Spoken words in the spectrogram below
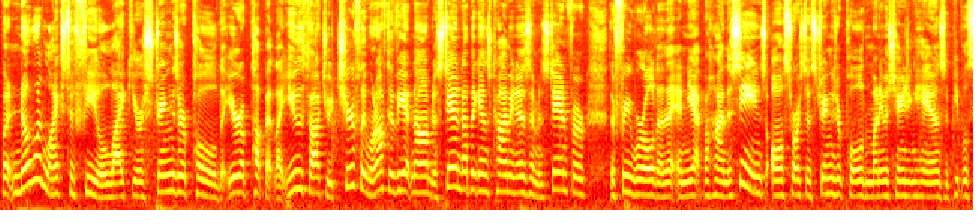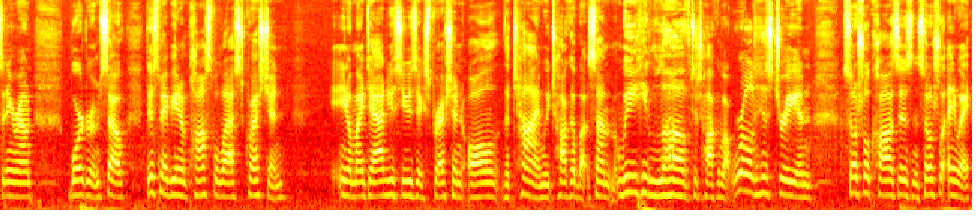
But no one likes to feel like your strings are pulled, that you're a puppet, like you thought you cheerfully went off to Vietnam to stand up against communism and stand for the free world, and, and yet behind the scenes, all sorts of strings are pulled, money was changing hands, and people sitting around boardrooms. So this may be an impossible last question you know, my dad used to use the expression all the time. We talk about some, we, he loved to talk about world history and social causes and social, anyway,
